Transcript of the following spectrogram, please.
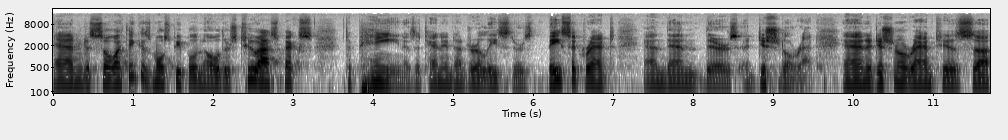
And so, I think, as most people know, there's two aspects to paying as a tenant under a lease. There's basic rent, and then there's additional rent. And additional rent is uh,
